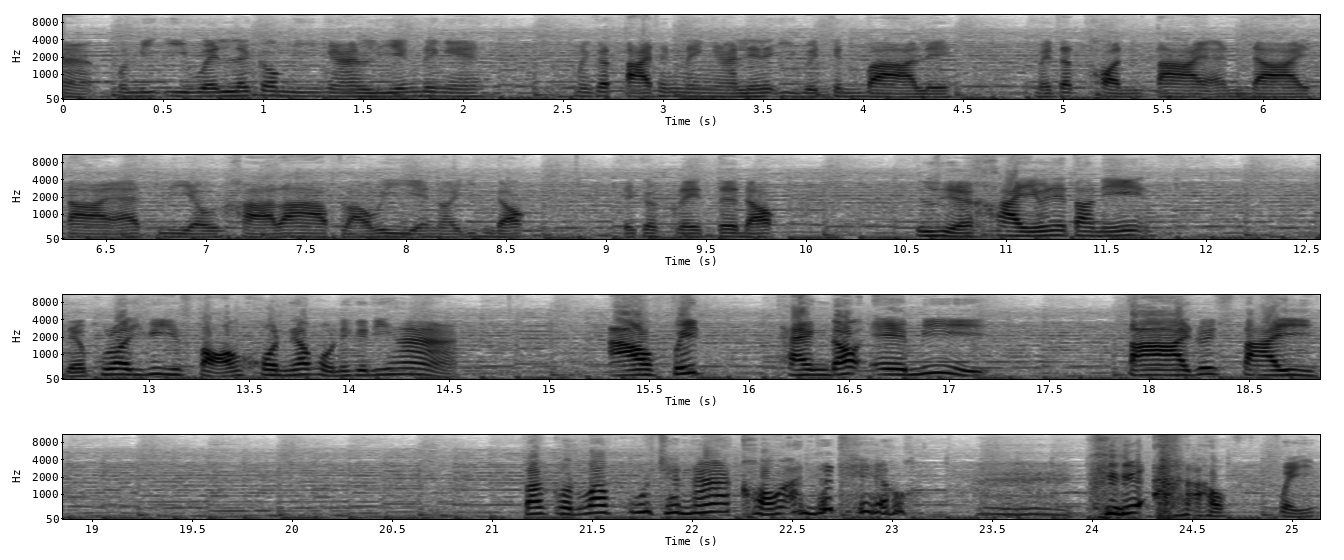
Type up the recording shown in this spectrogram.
5 มันมีอีเวนต์แล้วก็มีงานเลี้ยงด้วยไง มันก็ตายทั้งในงานเลี้ยงและอีเวนต์กันบาร์เลยเมตาทอนตายอันดายตายแอดเรียวคาร่าฟลาวีแอนนอยอิงด็อกแล้วก็เกรเตอร์ด็อกจะเหลือใครวะเนี่ยตอนนี้ เดี๋ยวพวกเราอยู่สองคนครับผมนี่คือที่ห้าอัลฟิตแทงด็อกเอมี่ตายด้วยไซปรากฏว่าผู้ชนะของอันเดอร์เทลคืออัลฟิต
